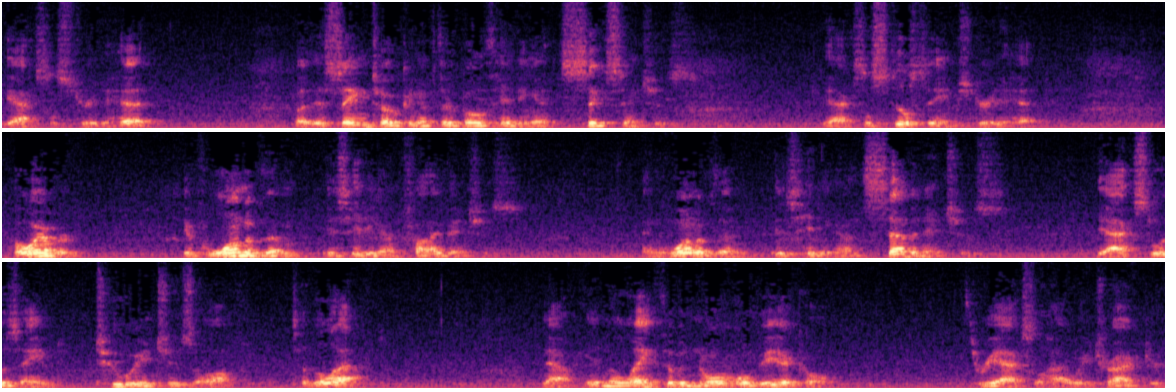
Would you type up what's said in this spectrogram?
the axle's straight ahead. By the same token, if they're both hitting at six inches, the axle's still staying straight ahead. However, if one of them is hitting on five inches and one of them is hitting on seven inches, the axle is aimed two inches off to the left. Now, in the length of a normal vehicle, three-axle highway tractor.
